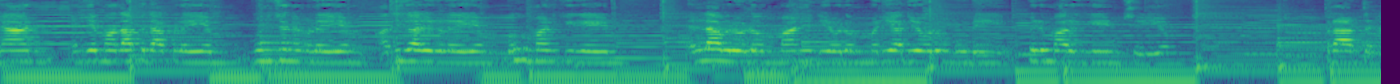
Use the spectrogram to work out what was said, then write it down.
ഞാൻ എന്റെ മാതാപിതാക്കളെയും ഗുരുജനങ്ങളെയും അധികാരികളെയും ബഹുമാനിക്കുകയും എല്ലാവരോടും മാന്യതയോടും മര്യാദയോടും കൂടി പെരുമാറുകയും ചെയ്യും. പ്രാർത്ഥന.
